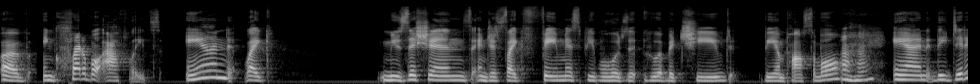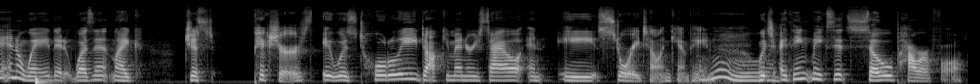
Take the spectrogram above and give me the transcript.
of incredible athletes and like musicians and just like famous people who who have achieved the impossible. Uh-huh. And they did it in a way that it wasn't like just pictures. It was totally documentary style and a storytelling campaign, which I think makes it so powerful.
